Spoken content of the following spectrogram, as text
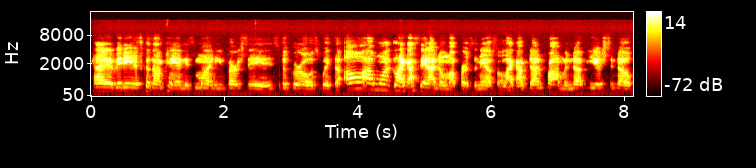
however it is because I'm paying this money versus the girls with the, oh, I want, like I said, I know my personnel. So, like, I've done prom enough years to know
